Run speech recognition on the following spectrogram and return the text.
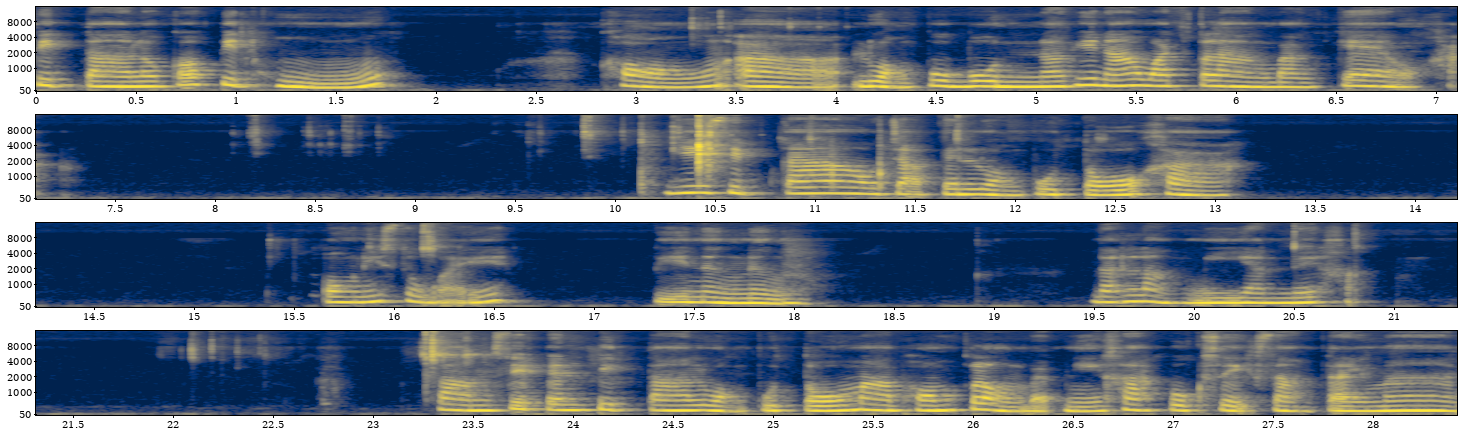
ปิดตาแล้วก็ปิดหู ของอหลวงปู่บุญนะพี่นะวัดกลางบางแก้วค่ะยี่สิบเก้าจะเป็นหลวงปู่โต๊ะค่ะ องค์นี้สวย ปีหนึ่งหนึ่งด้านหลังมียันด้วยค่ะสามสิบเป็นปิดตาหลวงปู่โต๊ะมาพร้อมกล่องแบบนี้ค่ะ ปลุกเสกสามไตรมาส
